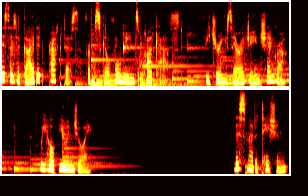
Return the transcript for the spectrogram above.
This is a guided practice from Skillful Means podcast featuring Sarah Jane Shangra. We hope you enjoy. This meditation,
